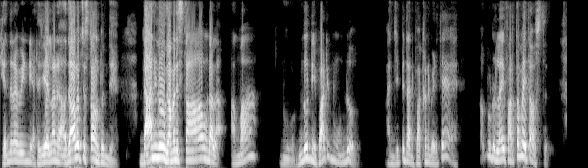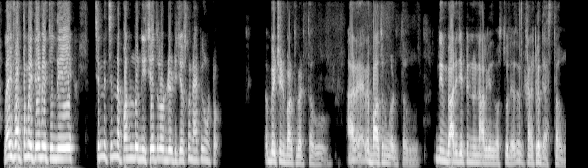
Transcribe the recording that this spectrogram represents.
ఏంద్రా వీడిని ఎట చేయాలని అది ఆలోచిస్తూ ఉంటుంది. దాన్ని నువ్వు గమనిస్తూ ఉండాల. అమ్మా నువ్వు ఉండు నీ పాటికి నువ్వు ఉండు అని చెప్పి దాన్ని పక్కన పెడితే అప్పుడు లైఫ్ అర్థమైతే వస్తుంది. లైఫ్ అర్థమైతే ఏమవుతుంది చిన్న చిన్న పనులు నీ చేతిలో ఉండేవి చేసుకొని హ్యాపీగా ఉంటావు. బెడ్షీట్ మడత పెడతావు. బాత్రూమ్ కడుగుతావు నీ భార్య చెప్పిన నువ్వు నాలుగైదు వస్తువులు ఏదో కరెక్ట్గా తెస్తావు.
